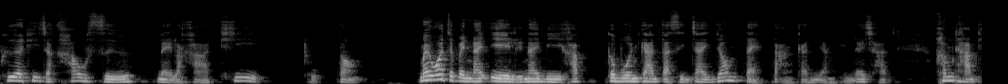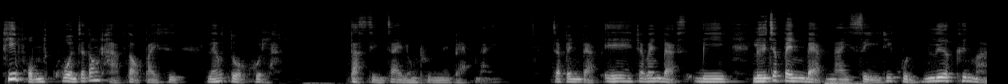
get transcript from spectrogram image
เพื่อที่จะเข้าซื้อในราคาที่ถูกต้อง ไม่ว่าจะเป็นนาย A หรือนาย B ครับ กระบวนการตัดสินใจย่อมแตกต่างกันอย่างเห็นได้ชัดคำถามที่ผมควรจะต้องถามต่อไปคือ แล้วตัวคุณล่ะ ตัดสินใจลงทุนในแบบไหน จะเป็นแบบ A จะเป็นแบบ B หรือจะเป็นแบบนาย C ที่คุณเลือกขึ้นมา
